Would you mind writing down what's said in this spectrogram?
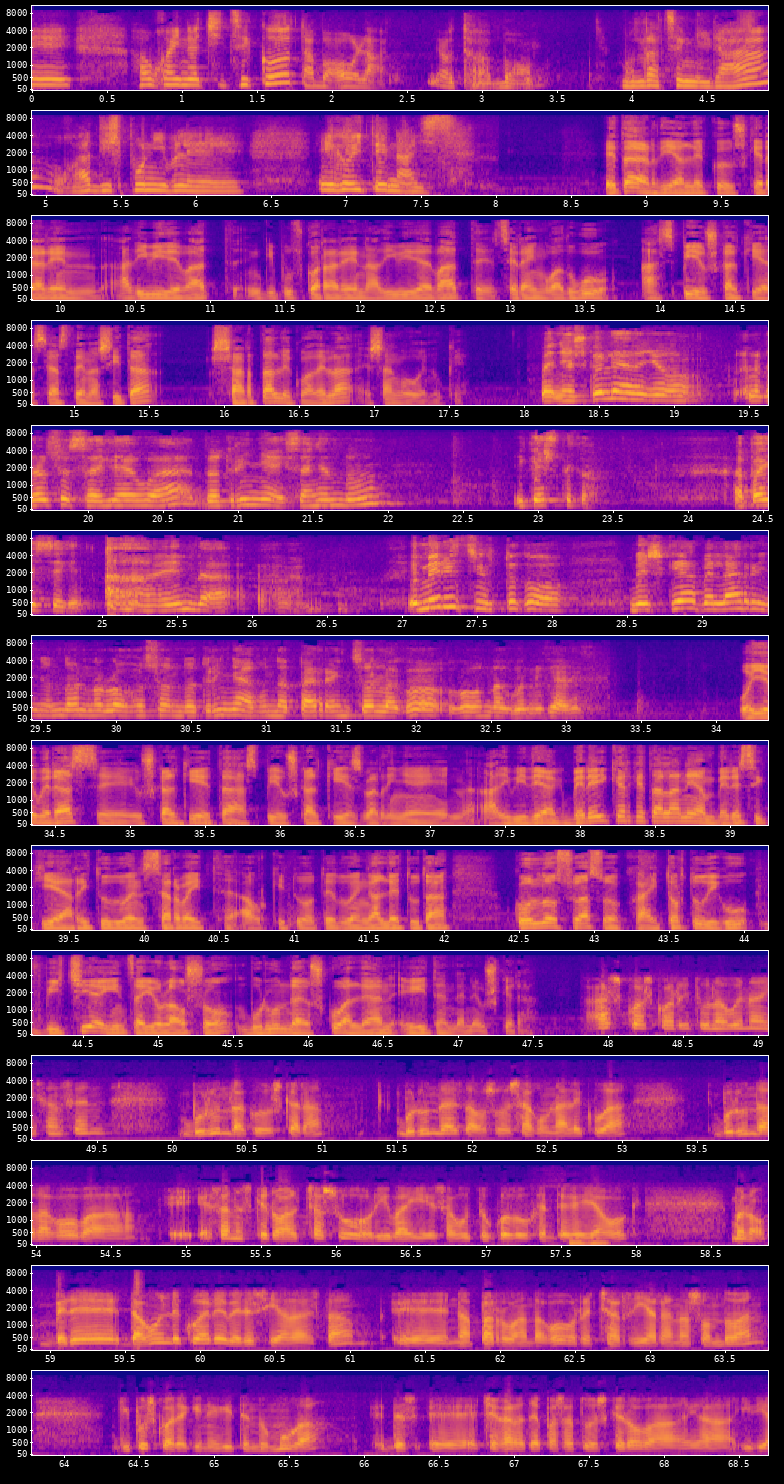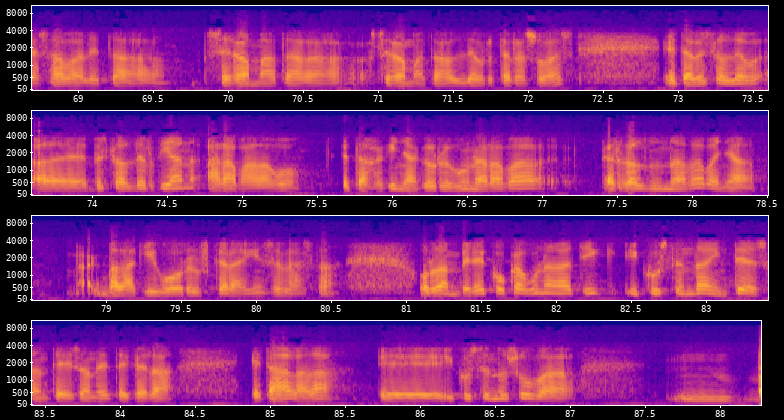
hau gainatxitzeko, eta ba, hola, eta bon, moldatzen gira, hoga, disponible egoite naiz. Eta erdialdeko euskeraren adibide bat, gipuzkoarraren adibide bat, eh, zera ingoa dugu, azpi euskalkia zehazten hasita, sartaldekoa dela esango genuke. Baina eskolea baino, gauza zailagoa, dotrina izan gendun, ikesteko. Apaiz egin, egin da, emeritzi urteko neskea belarri nondon nolo joson dotrina, gonda parrein zolako, gonda gunik Oie beraz, e, Euskalki eta Azpi Euskalki ezberdinen adibideak bere ikerketa lanean bereziki harritu duen zerbait aurkitu ote duen galdetuta, koldo zuazok aitortu digu bitxia egintzaiola oso burunda eskualdean egiten den euskera. Asko asko harritu nahuena izan zen burundako euskara. Burunda ez da oso ezagun alekua. Burunda dago, ba, e, esan eskero altxasu hori bai ezagutuko du jente gehiagok. Bueno, bere dagoen lekua ere berezia da, ezta? E, Naparroan dago, retxarri aran ondoan, Gipuzkoarekin egiten du muga, des, e, etxegarate pasatu eskero, ba, ja, idiazabal eta segama eta, segama eta alde horretara zoaz, eta bestalde, e, bestalderdian araba dago. Eta jakinak gaur egun araba erdalduna da, baina badaki gor euskara egin zela, ezta. Ordan bere kokagunagatik ikusten da interesantea izan daitekela. Eta hala da, e, ikusten duzu, ba,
